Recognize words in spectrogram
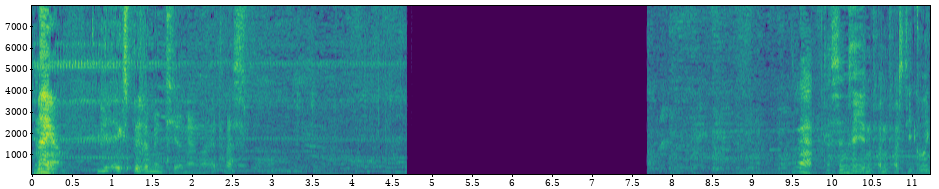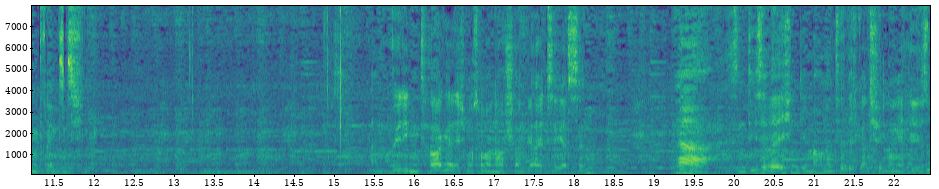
Naja, wir experimentieren ja noch etwas. Ja, das sind sie jedenfalls, die Gurkenpflänzchen. Am heutigen Tage, ich muss mal nachschauen, wie alt sie jetzt sind. Ja, das sind diese welchen, die machen natürlich ganz schön lange Hälse.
